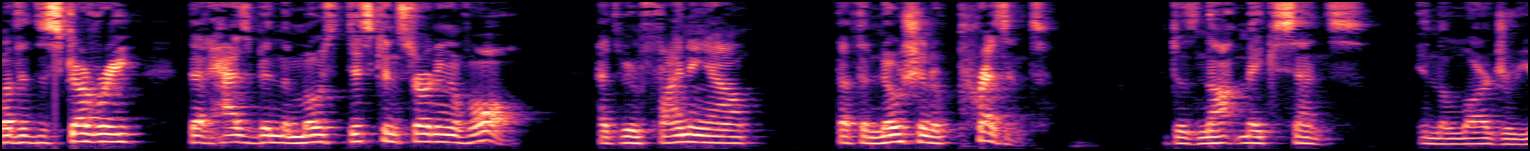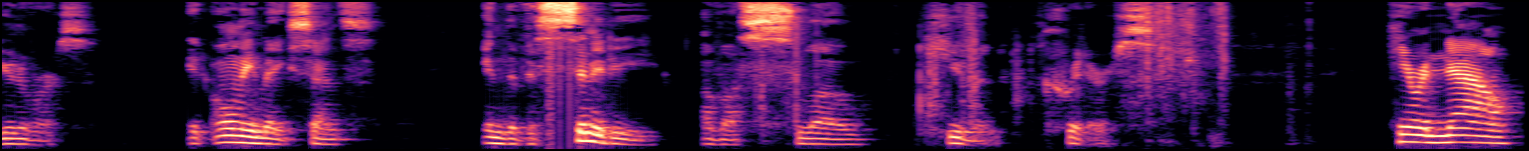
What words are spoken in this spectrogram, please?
But the discovery that has been the most disconcerting of all has been finding out that the notion of present does not make sense in the larger universe. It only makes sense in the vicinity of us slow human critters. Here and now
